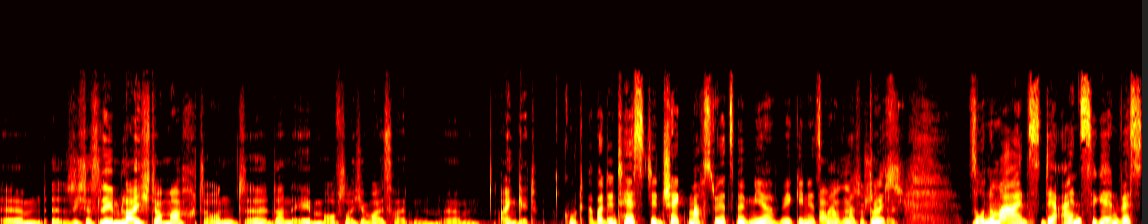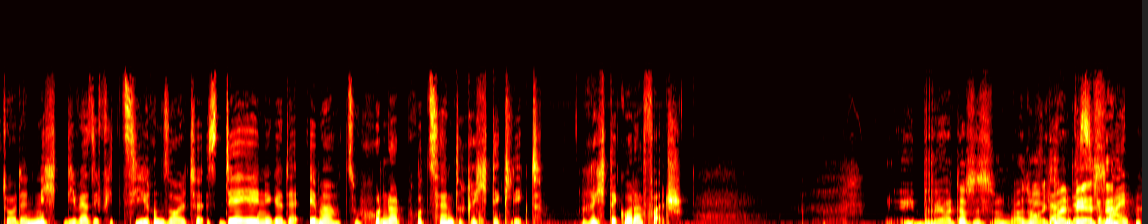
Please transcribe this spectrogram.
ähm, sich das Leben leichter macht und äh, dann eben auf solche Weisheiten ähm, eingeht. Gut, aber den Test, den Check machst du jetzt mit mir. Wir gehen jetzt aber mal ein paar durch. So, Nummer eins. Der einzige Investor, der nicht diversifizieren sollte, ist derjenige, der immer zu 100 Prozent richtig liegt. Richtig oder falsch? Ja, das ist, also ich meine, wer ist gemein. denn,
